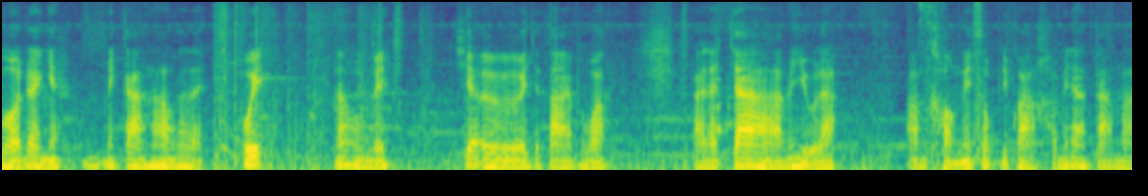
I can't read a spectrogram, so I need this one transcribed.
วอลด้วยไง ไม่กล้าห้าวเท่าไหร่ อุ้ยหน้าผมเลย เชื่อเอยจะตายปะวะไปแล้วจ้าไม่อยู่ละตามของในศพดีกว่าเขาไม่น่าตามมา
